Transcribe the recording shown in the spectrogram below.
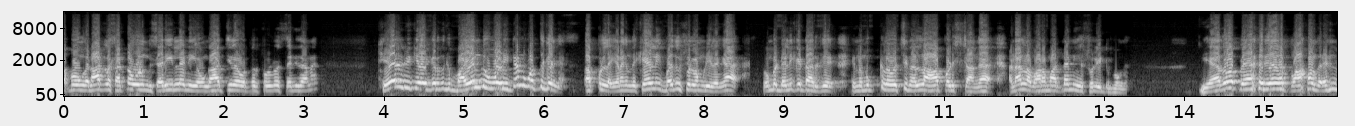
அப்போ உங்க நாட்டுல சட்டம் ஒழுங்கு சரியில்லை நீங்க உங்க ஆட்சியில ஒருத்தர் சொல்றது சரிதானே? கேள்வி கேட்கறதுக்கு பயந்து ஓடிட்டேன்னு ஒத்துக்கங்க. தப்பு இல்லை. எனக்கு இந்த கேள்வி பதில் சொல்ல முடியலங்க. ரொம்ப டெலிகேட்டா இருக்கு. என்ன முக்கில் வச்சு நல்லா ஆப்படிச்சிட்டாங்க அதனால நான் வரமாட்டேன்னு நீங்க சொல்லிட்டு போங்க. ஏதோ பேரறியாத பாவம் ரெண்டு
